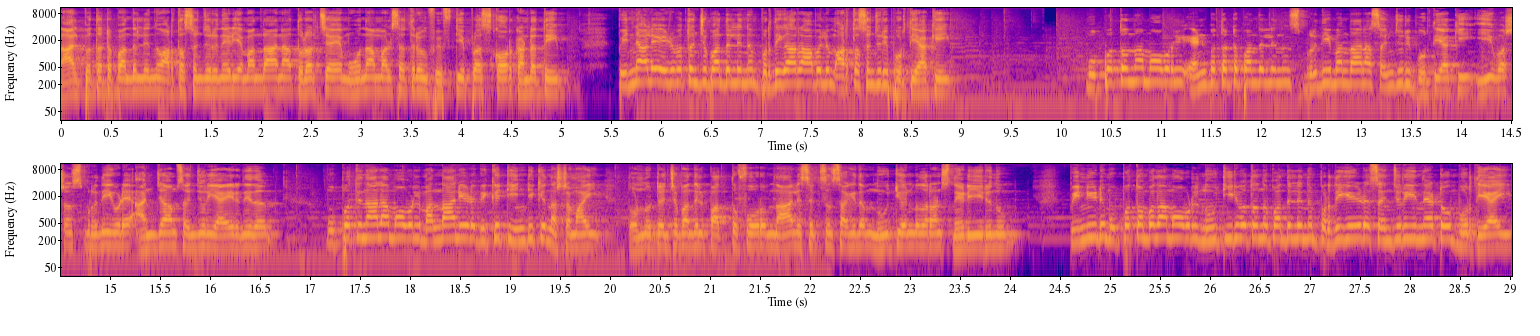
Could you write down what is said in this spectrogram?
നാൽപ്പത്തെട്ട് പന്തിൽ നിന്നും അർദ്ധ സെഞ്ചുറി നേടിയ മന്ദാന തുടർച്ചയായ മൂന്നാം മത്സരത്തിലും ഫിഫ്റ്റി പ്ലസ് സ്കോർ കണ്ടെത്തി. പിന്നാലെ എഴുപത്തഞ്ച് പന്തിൽ നിന്നും പ്രതികാർ റാവലും അർദ്ധ സെഞ്ചുറി പൂർത്തിയാക്കി. മുപ്പത്തൊന്നാം ഓവറിൽ എൺപത്തെട്ട് പന്തിൽ നിന്നും സ്മൃതി മന്ദാന സെഞ്ചുറി പൂർത്തിയാക്കി. ഈ വർഷം സ്മൃതിയുടെ അഞ്ചാം സെഞ്ചുറിയായിരുന്നിത് മുപ്പത്തിനാലാം ഓവറിൽ മന്ദാനയുടെ വിക്കറ്റ് ഇന്ത്യയ്ക്ക് നഷ്ടമായി. തൊണ്ണൂറ്റഞ്ച് പന്തിൽ പത്ത് ഫോറും നാല് സിക്സും സഹിതം നൂറ്റിയൊൻപത് റൺസ് നേടിയിരുന്നു. പിന്നീട് മുപ്പത്തൊമ്പതാം ഓവറിൽ നൂറ്റി ഇരുപത്തൊന്ന് പന്തിൽ നിന്നും പ്രതികയുടെ സെഞ്ചുറിയും നേട്ടവും പൂർത്തിയായി.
